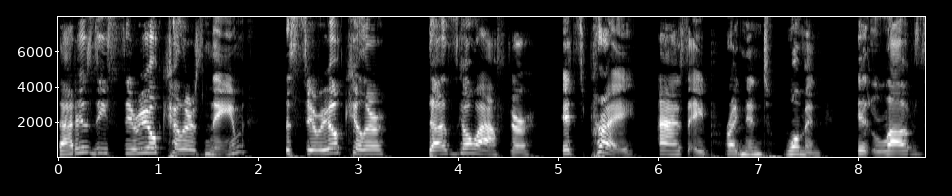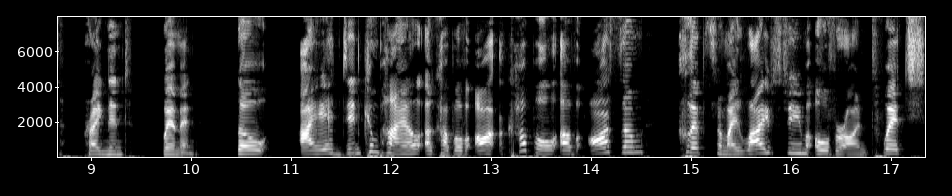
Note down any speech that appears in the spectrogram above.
That is the serial killer's name. The serial killer does go after its prey as a pregnant woman. It loves pregnant women. So I did compile a couple of a couple of awesome clips from my live stream over on Twitch.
